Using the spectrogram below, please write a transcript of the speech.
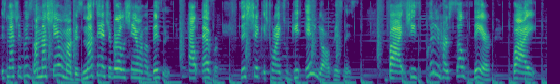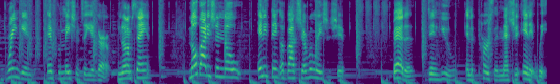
It's not your business. I'm not sharing my business. I'm not saying that your girl is sharing her business. However, this chick is trying to get in y'all business by she's putting herself there by bringing information to your girl. You know what I'm saying? Nobody should know anything about your relationship better than you and the person that you're in it with.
